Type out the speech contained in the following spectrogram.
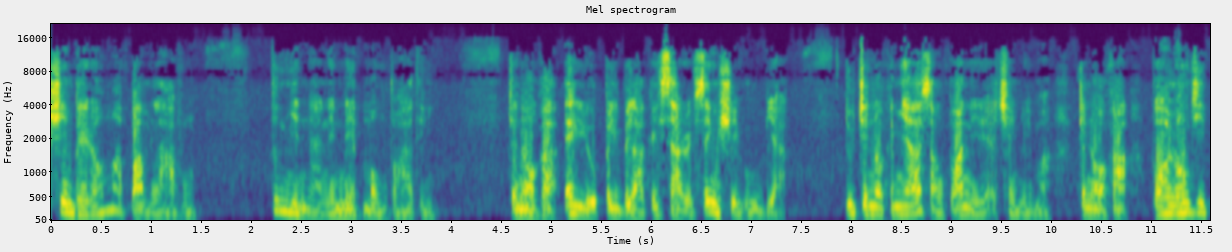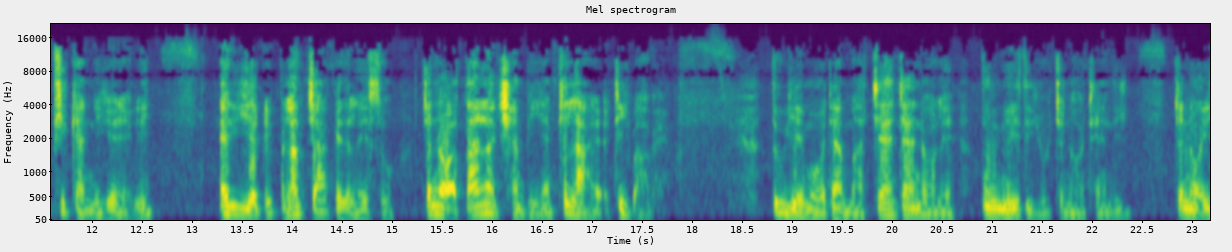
ရှင်ဘယ်တော့မှပါမလာဘူးသူ့မျက်နှာနည်းနည်းမှုံသွားသည်ကျွန်တော်ကအဲ့လိုပလီပလာကိစ္စတွေစိတ်မရှိဘူးဗျသူကျွန်တော်ခမားဆောင်သွားနေတဲ့အချိန်တွေမှာကျွန်တော်ကဘောလုံးကြီးဖိကန်နေခဲ့တယ်လေအဲ့ဒီရက်တွေဘလောက်ကြာခဲ့တယ်လဲဆိုကျွန်တော်အတန်းလိုက်ချန်ပီယံဖြစ်လာတဲ့အထိပါပဲသူ့ရေမောတံမှာကြမ်းတမ်းတော်လဲပူနွေးသည်ဟုကျွန်တော်ထင်သည် ကျွန်တော်ဤ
